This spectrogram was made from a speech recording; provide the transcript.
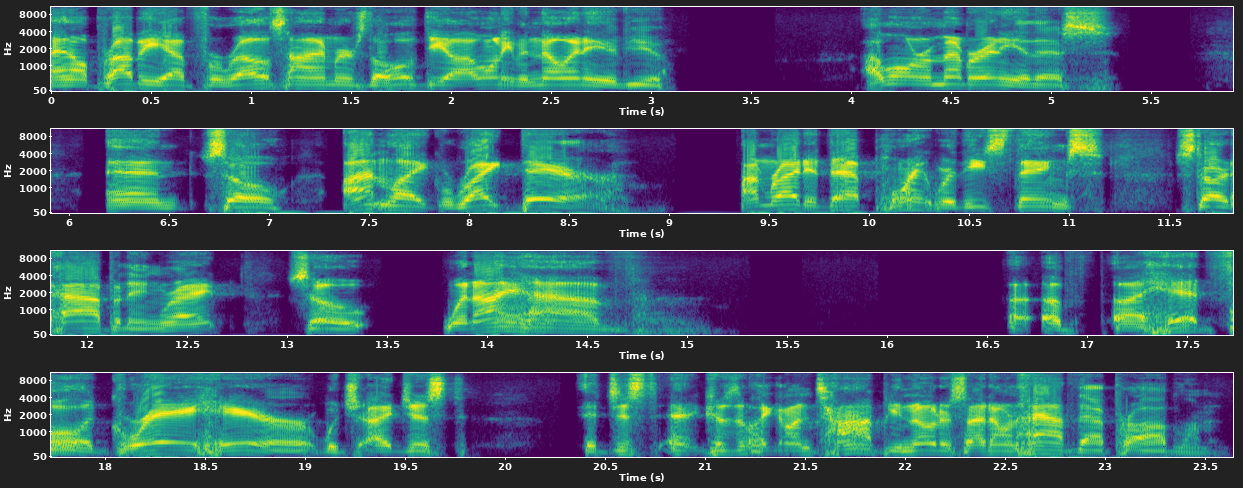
and I'll probably have Alzheimer's, the whole deal. I won't even know any of you. I won't remember any of this. And so I'm like right there. I'm right at that point where these things start happening, right? So when I have a, a, a head full of gray hair, which I just, it just, because like on top, you notice I don't have that problem.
